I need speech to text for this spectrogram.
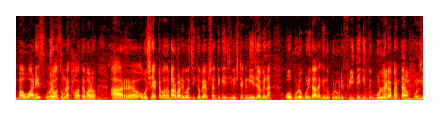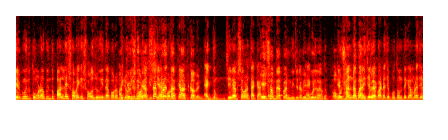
বা ওয়ারেস জল তোমরা খাওয়াতে পারো। আর অবশ্যই একটা কথা বারবারই বলছি কেউ ব্যবসার দিকে জিনিসটাকে নিয়ে যাবে না। ও পুরোপুরি দাদা কিন্তু পুরোপুরি ফ্রিতেই কিন্তু বলল ব্যাপারটা। সেরকম কিন্তু তোমরাও কিন্তু পারলে সবাইকে সহযোগিতা করো ব্যবসা শেয়ার করে করো। তাকে আটকাবেন। একদম যে ব্যবসা করে তাকে এইসব। ব্যাপার নিয়ে যেটা আমি বললাম। অবশ্যই ঠান্ডা পানি যে ব্যাপারটা যে প্রথম থেকে আমরা যে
